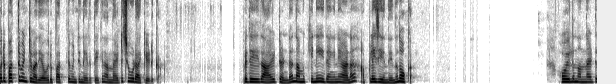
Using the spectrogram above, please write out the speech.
ഒരു പത്ത് മിനിറ്റ് മതിയാവും. ഒരു പത്ത് മിനിറ്റ് നേരത്തേക്ക് നന്നായിട്ട് ചൂടാക്കി എടുക്കുക. അപ്പോൾ ഇത് ഇതായിട്ടുണ്ട്. നമുക്കിനി ഇതെങ്ങനെയാണ് അപ്ലൈ ചെയ്യുന്നതെന്ന് നോക്കാം. ഓയിൽ നന്നായിട്ട്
